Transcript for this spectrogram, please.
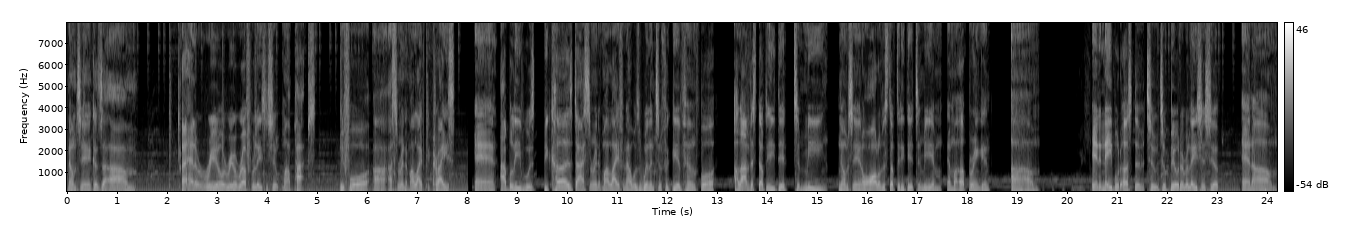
know what I'm saying? Because um, I had a real, real rough relationship with my pops before uh, I surrendered my life to Christ. And I believe it was because I surrendered my life and I was willing to forgive him for a lot of the stuff that he did to me, you know what I'm saying, or all of the stuff that he did to me and, and my upbringing. Um, it enabled us to to to build a relationship. And um,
